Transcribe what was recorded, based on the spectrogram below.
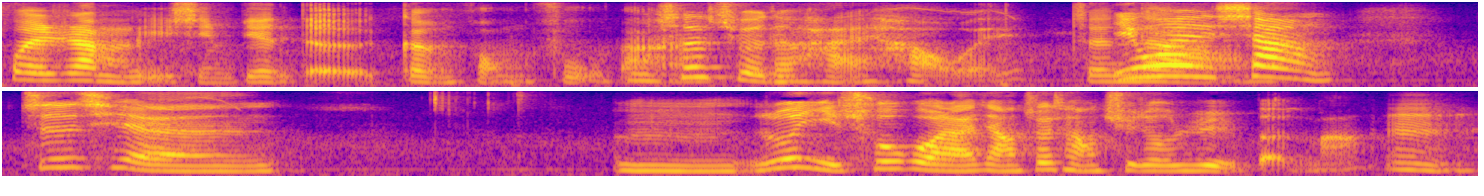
会让旅行变得更丰富吧。我是觉得还好哎，因为像之前，嗯，如果以出国来讲，最常去就日本嘛，嗯，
